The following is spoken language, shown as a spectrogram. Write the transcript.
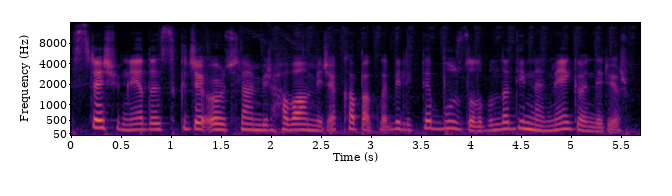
streç filmle ya da sıkıca örtülen bir hava almayacak kapakla birlikte buzdolabında dinlenmeye gönderiyorum.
